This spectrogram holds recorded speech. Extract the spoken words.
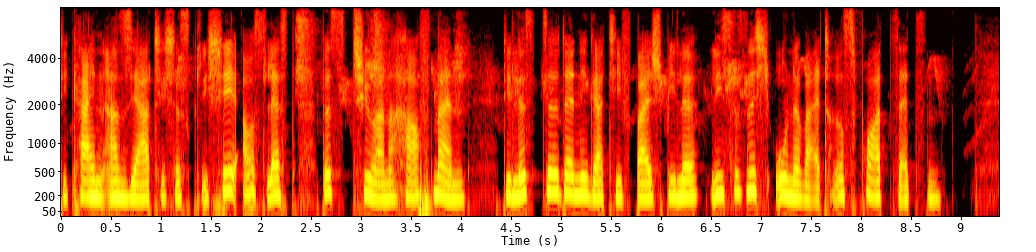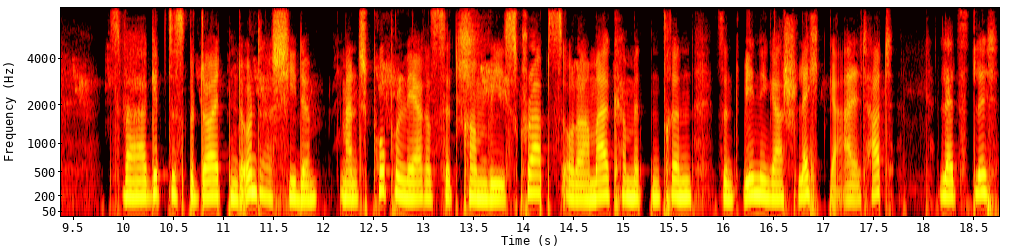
die kein asiatisches Klischee auslässt, bis Two and a Half Men. Die Liste der Negativbeispiele ließe sich ohne weiteres fortsetzen. Zwar gibt es bedeutende Unterschiede. Manch populäre Sitcom wie Scrubs oder Malcolm mittendrin sind weniger schlecht gealtert, Letztlich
